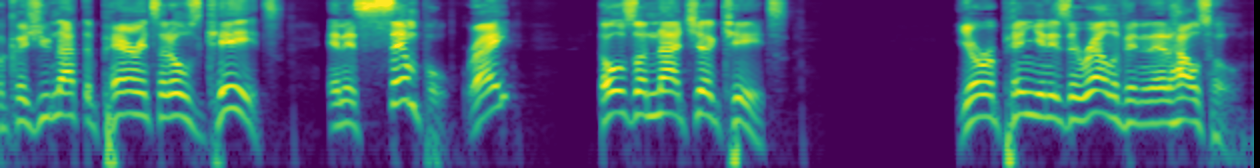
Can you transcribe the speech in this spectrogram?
Because you're not the parents of those kids. And it's simple, right? Those are not your kids. Your opinion is irrelevant in that household.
